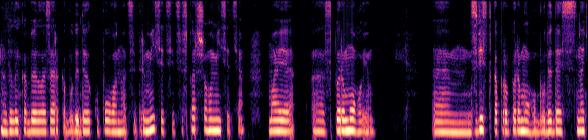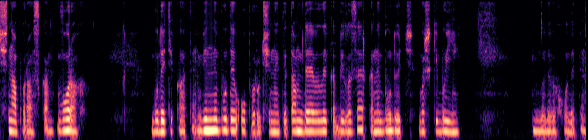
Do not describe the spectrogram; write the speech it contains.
Велика Білозерка буде деокупована ці три місяці. Це з першого місяця має з перемогою. Ем, звістка про перемогу буде десь значна поразка. Ворог буде тікати. Він не буде опору чинити. Там, де велика білозерка, не будуть важкі бої. Буде виходити.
